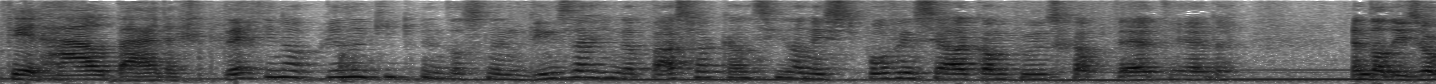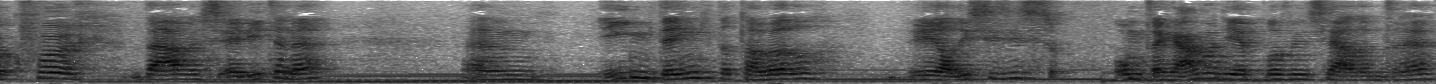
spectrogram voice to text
veel haalbaarder. 13 april denk ik, dat is een dinsdag in de paasvakantie, dan is het provinciaal kampioenschap tijdrijden. En dat is ook voor dames elite, hè. En ik denk dat dat wel realistisch is om te gaan voor die provinciale trui.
